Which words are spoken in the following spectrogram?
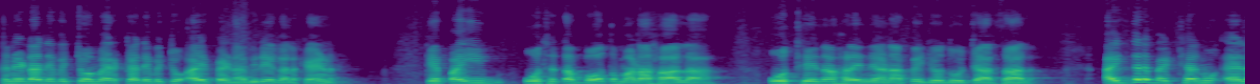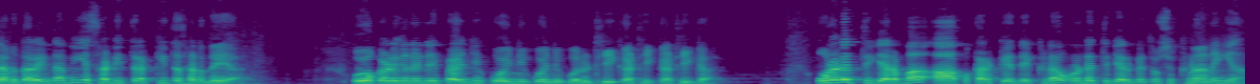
ਕੈਨੇਡਾ ਦੇ ਵਿੱਚੋਂ, ਅਮਰੀਕਾ ਦੇ ਵਿੱਚੋਂ, ਆਏ ਭੈਣਾਂ ਵੀਰੇ ਇਹ ਗੱਲ ਕਹਿਣ ਕਿ ਭਾਈ ਉੱਥੇ ਤਾਂ ਬਹੁਤ ਮਾੜਾ ਹਾਲ ਆ, ਉੱਥੇ ਨਾ ਹਲੇ ਨਿਆਣਾ ਭੇਜੋ 2-4 ਸਾਲ। ਇੱਧਰ ਬੈਠਿਆਂ ਨੂੰ ਐ ਲੱਗਦਾ ਰਹਿੰਦਾ ਵੀ ਇਹ ਸਾਡੀ ਤਰੱਕੀ ਤੇ ਛੱਡਦੇ ਆ। ਉਹ ਕਹਿੰਦੇ ਨੇ ਨਹੀਂ ਭੈਣ ਜੀ, ਕੋਈ ਨਹੀਂ ਕੋਈ ਨਹੀਂ ਕੋਈ ਨਹੀਂ, ਠੀਕ ਆ ਠੀਕ ਆ ਠੀਕ ਆ। ਉਹਨਾਂ ਨੇ ਤਜਰਬਾ ਆਪ ਕਰਕੇ ਦੇਖਣਾ, ਉਹਨਾਂ ਨੇ ਤਜਰਬੇ ਤੋਂ ਸਿੱਖਣਾ ਨਹੀਂ ਆ।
